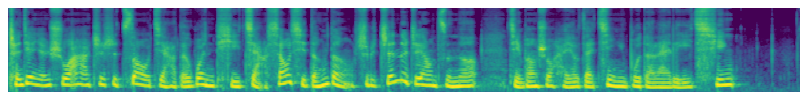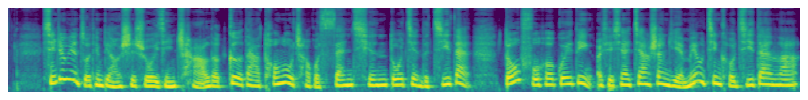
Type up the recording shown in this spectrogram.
陈建仁说啊，这是造假的问题，假消息等等，是不是真的这样子呢？警方说还要再进一步的来。厘清。行政院昨天表示说，已经查了各大通路超过三千多件的鸡蛋都符合规定，而且现在架上也没有进口鸡蛋啦。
